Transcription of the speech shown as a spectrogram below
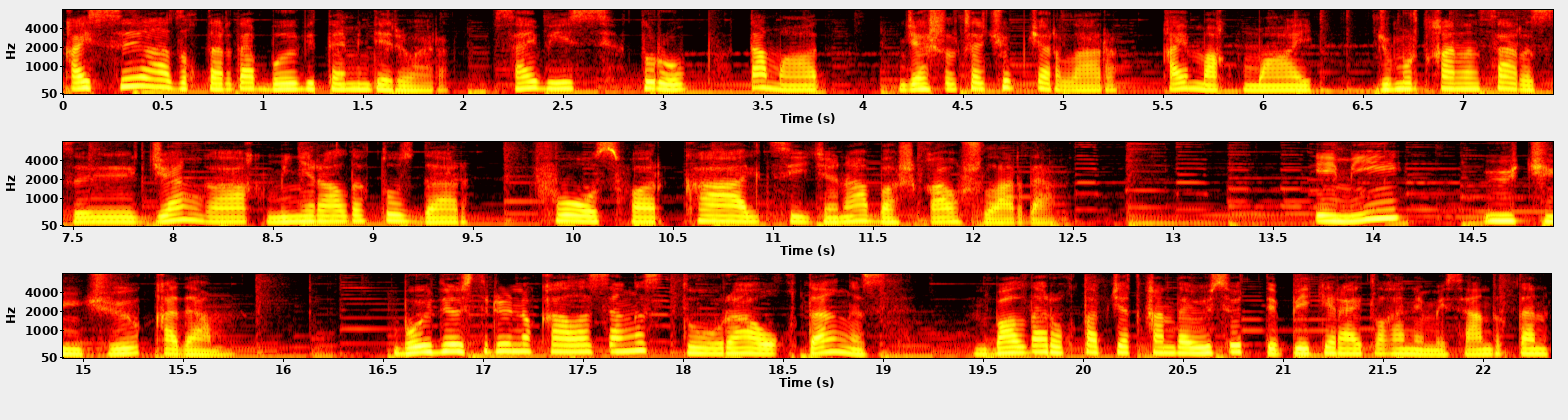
Кайсы азыктарда б витаминдери бар? Сабиз туруп томат жашылча чөп чарлар каймак май жумуртканын сарысы жаңгак минералдык туздар фосфор кальций жана башка ушуларда. Эми үчүнчү кадам. Бойду өстүрүүнү кааласаңыз туура уктаңыз балдар уктап жатканда өсөт деп бекер айтылган эмес. Андыктан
